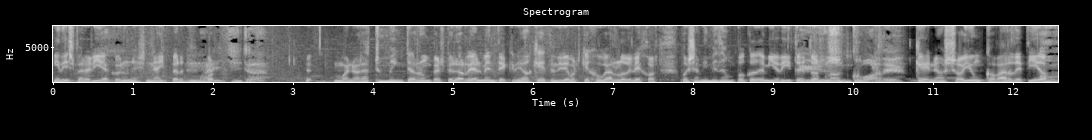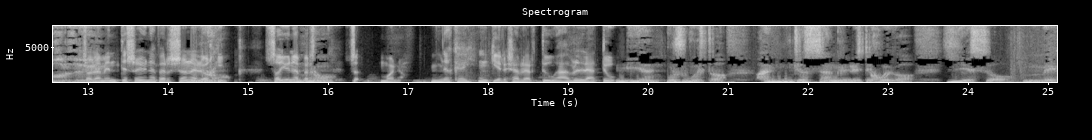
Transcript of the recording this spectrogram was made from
y dispararía con un sniper. por- Mariquita. Bueno, ahora tú me interrumpes, pero realmente creo que tendríamos que jugarlo de lejos. Pues a mí me da un poco de miedito estos no. un cobarde. Que no soy un cobarde, tío. Cobarde. Solamente soy una persona lógica. Soy una persona. bueno, ok, ¿quieres hablar tú? Habla tú. Bien, por supuesto. Hay mucha sangre en este juego. Y eso me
